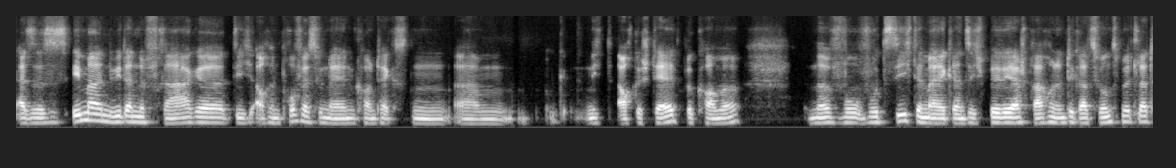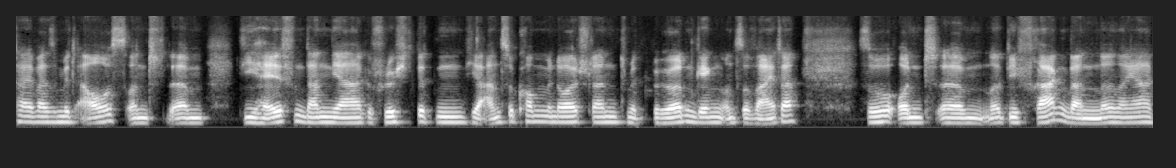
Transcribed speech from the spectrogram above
also es ist immer wieder eine Frage, die ich auch in professionellen Kontexten ähm, nicht auch gestellt bekomme ne, wo, wo ziehe ich denn meine Grenze? Ich bilde ja Sprach- und Integrationsmittler teilweise mit aus und ähm, die helfen dann ja Geflüchteten hier anzukommen in Deutschland mit Behördengängen und so weiter. So, und ähm, ne, die fragen dann, ne, naja,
